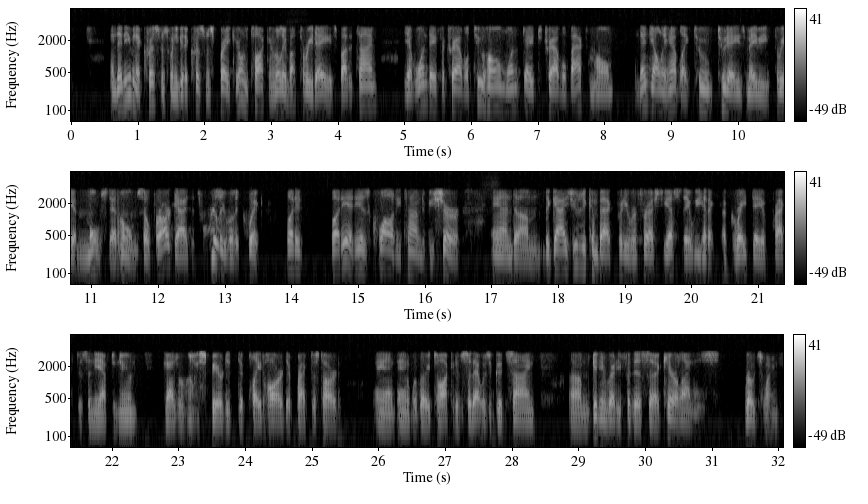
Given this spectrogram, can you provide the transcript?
And then even at Christmas, when you get a Christmas break, you're only talking really about three days. By the time you have one day for travel to home, one day to travel back from home, and then you only have like two two days, maybe three at most at home. So for our guys, it's really really quick, but it but it is quality time to be sure. And um, the guys usually come back pretty refreshed. Yesterday we had a, a great day of practice in the afternoon. Guys were really spirited. They played hard. They practiced hard, and and were very talkative. So that was a good sign. Um, getting ready for this uh, Carolina's road swing.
